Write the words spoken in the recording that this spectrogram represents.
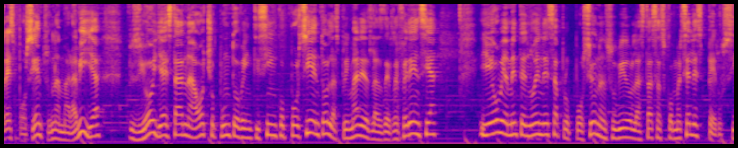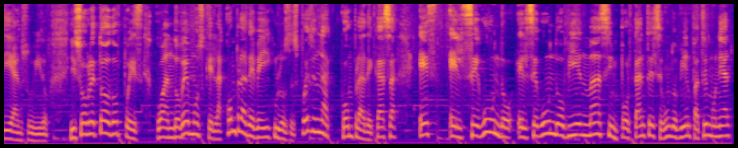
3%, una maravilla, pues hoy ya están a 8.25%, las primarias las de referencia y obviamente no en esa proporción han subido las tasas comerciales, pero sí han subido. Y sobre todo, pues cuando vemos que la compra de vehículos después de una compra de casa es el segundo, el segundo bien más importante, el segundo bien patrimonial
